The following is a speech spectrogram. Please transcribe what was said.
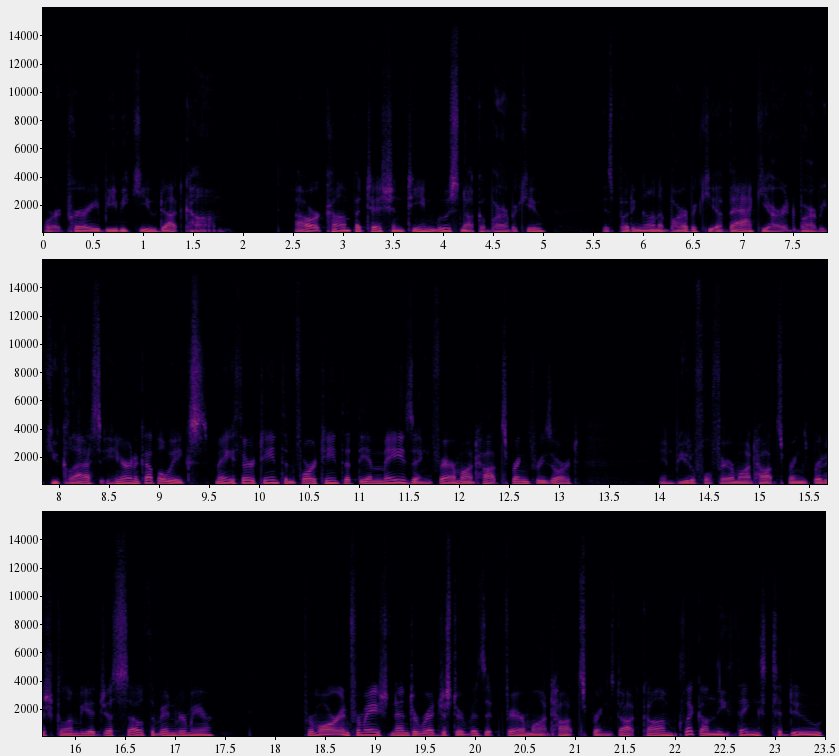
or at prairiebbq.com. Our competition team, Moose Knuckle Barbecue, is putting on a barbecue, a backyard barbecue class here in a couple weeks, May 13th and 14th at the amazing Fairmont Hot Springs Resort in beautiful Fairmont Hot Springs, British Columbia, just south of Invermere. For more information and to register, visit FairmontHotSprings.com. Click on the Things to Do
